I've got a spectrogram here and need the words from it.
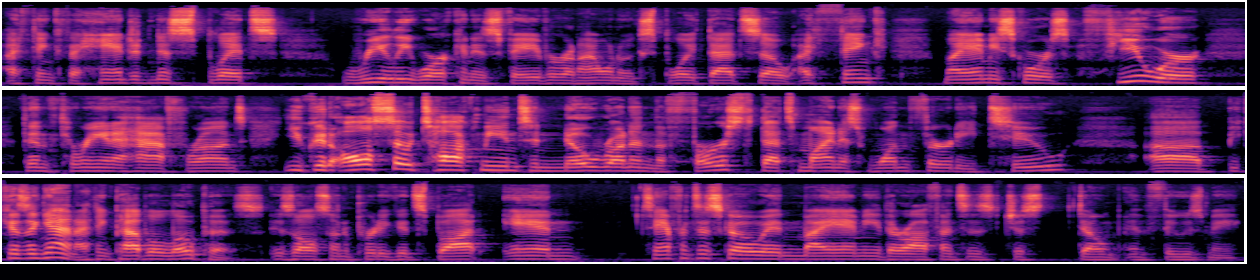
I think the handedness splits really work in his favor, and I want to exploit that. So I think Miami scores fewer than three and a half runs. You could also talk me into no run in the first. That's minus 132. Uh, because again, I think Pablo Lopez is also in a pretty good spot. And San Francisco and Miami, their offenses just don't enthuse me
